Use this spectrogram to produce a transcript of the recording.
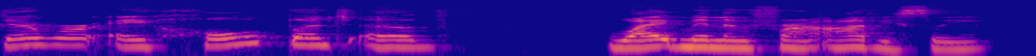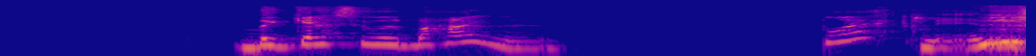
there were a whole bunch of white men in the front, obviously. But guess who was behind them? Black men.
